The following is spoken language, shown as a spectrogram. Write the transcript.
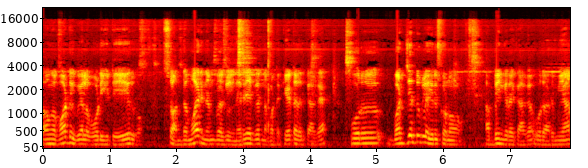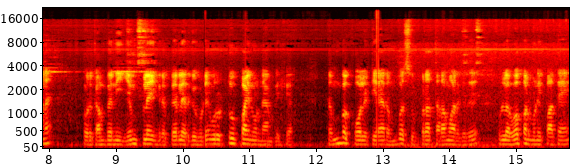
அவங்க பாட்டுக்கு வேலை ஓடிக்கிட்டே இருக்கும். ஸோ அந்த மாதிரி நண்பர்கள் நிறைய பேர் நம்மகிட்ட கேட்டதற்காக ஒரு பட்ஜெட்டுக்குள்ளே இருக்கணும் அப்படிங்கிறதுக்காக ஒரு அருமையான ஒரு கம்பெனி எம்ப்ளேங்கிற பேரில் இருக்கக்கூடிய ஒரு டூ பாயிண்ட் ஒன் ஆம்பிளிஃபையர் ரொம்ப குவாலிட்டியாக ரொம்ப சூப்பராக தரமாக இருக்குது. உள்ளே ஓப்பன் பண்ணி பார்த்தேன்.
